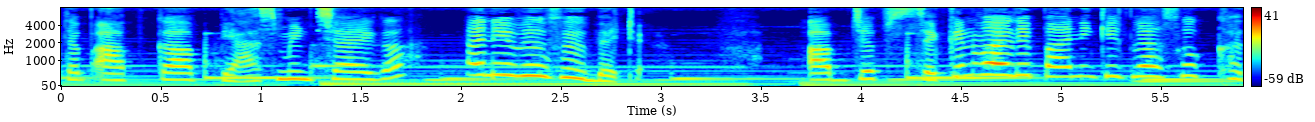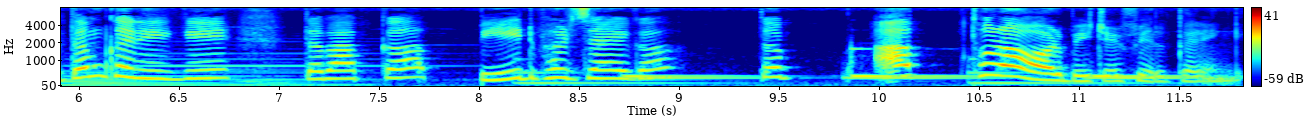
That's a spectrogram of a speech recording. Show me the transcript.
तब आपका प्यास मिट जाएगा and you will feel better आप जब सेकंड वाले पानी के ग्लास को खत्म करेंगे, तब आपका पेट भर जाएगा, तब आप थोड़ा और बेटर फील करेंगे.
